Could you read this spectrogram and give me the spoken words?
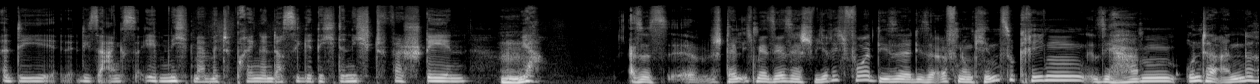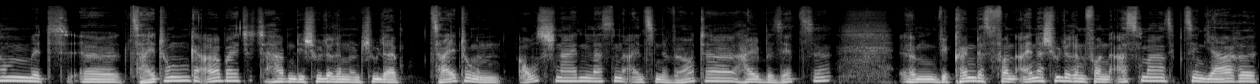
äh, die diese Angst eben nicht mehr mitbringen, dass sie Gedichte nicht verstehen. Mhm. Ja. Also es äh, stelle ich mir sehr, sehr schwierig vor, diese, diese Öffnung hinzukriegen. Sie haben unter anderem mit äh, Zeitungen gearbeitet, haben die Schülerinnen und Schüler Zeitungen ausschneiden lassen, einzelne Wörter, halbe Sätze. Ähm, wir können das von einer Schülerin von Asma, 17 Jahre,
